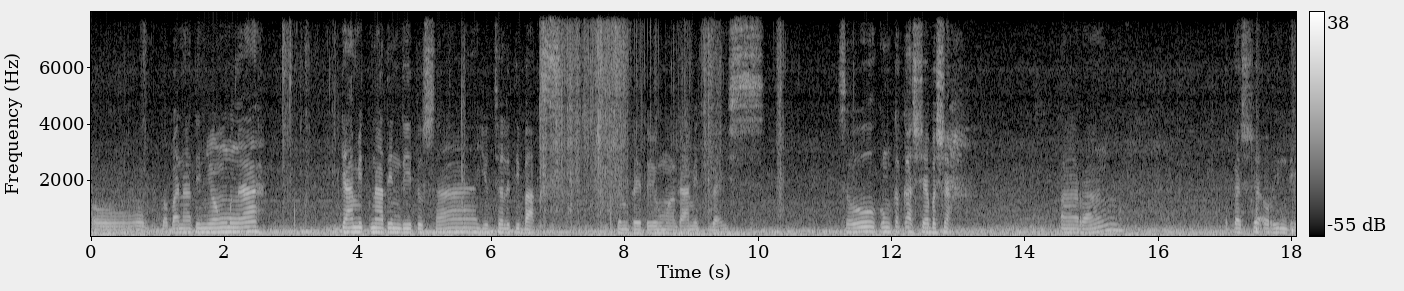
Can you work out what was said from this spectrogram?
So, baba natin yung mga gamit natin dito sa utility box. Siyempre, ito yung mga gamit guys. So, kung kakasya ba siya? Parang kakasya or hindi.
